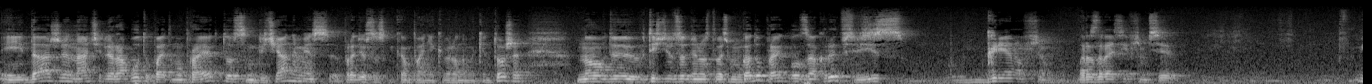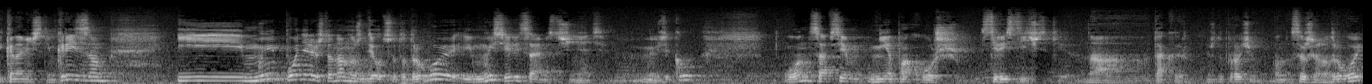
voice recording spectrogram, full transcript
И даже начали работу по этому проекту с англичанами, с продюсерской компанией Камерона Макинтоша. Но в д- в 1998 году проект был закрыт в связи с грянувшим, разразившимся экономическим кризисом. И мы поняли, что нам нужно делать что-то другое, и мы сели сами сочинять мюзикл. Он совсем не похож стилистически на Такыр, между прочим, он совершенно другой.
